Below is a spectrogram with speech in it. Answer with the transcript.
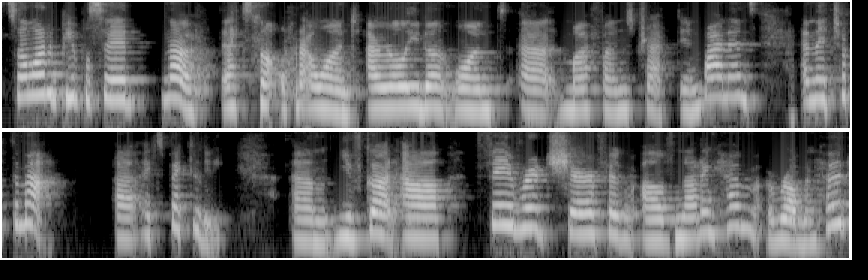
So a lot of people said, no, that's not what I want. I really don't want uh, my funds trapped in Binance. And they took them out uh, expectedly. Um, you've got our favorite sheriff of Nottingham, Robinhood,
